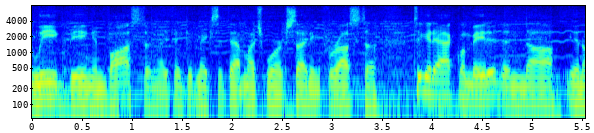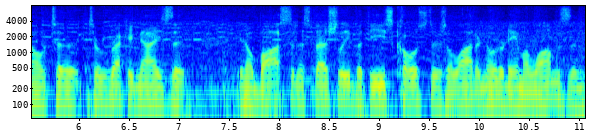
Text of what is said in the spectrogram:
league being in Boston, I think it makes it that much more exciting for us to to get acclimated and uh, you know to to recognize that you know, Boston especially, but the East Coast, there's a lot of Notre Dame alums, and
